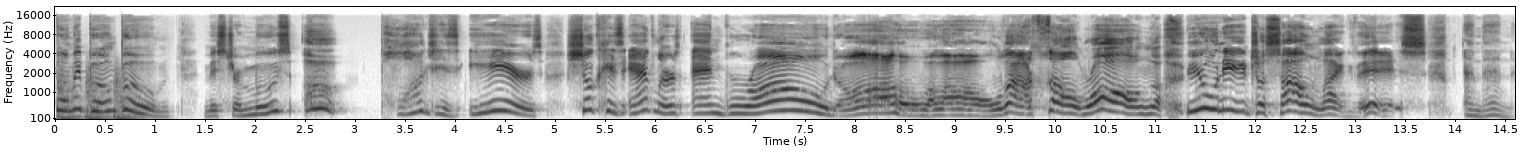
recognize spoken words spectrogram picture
boomy boom boom. Mr. Moose plugged his ears, shook his antlers, and groaned. Oh, oh, that's so wrong. You need to sound like this. And then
